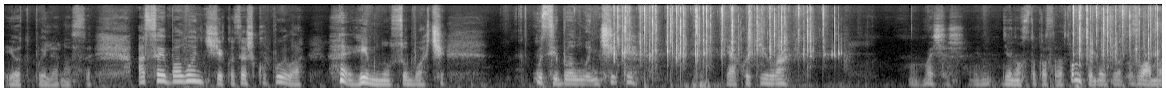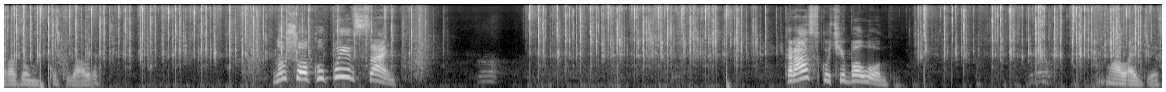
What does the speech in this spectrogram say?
і отпиляно все. А цей балончик, оце ж купила гімну собаче. Оці балончики. Я хотіла. Бачиш, він 90%. Пам'ятаєте, ми з вами разом купляли. Ну що, купив Сань? Краску чи балон? Молодець.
